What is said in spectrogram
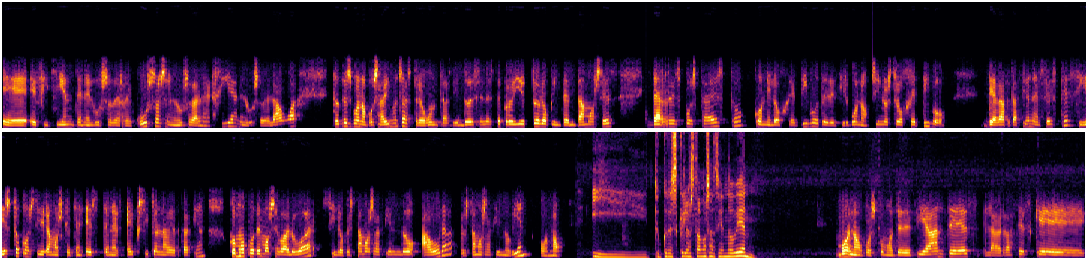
eh, eficiente en el uso de recursos, en el uso de la energía, en el uso del agua. Entonces, bueno, pues hay muchas preguntas y entonces en este proyecto lo que intentamos es dar respuesta a esto con el objetivo de decir, bueno, si nuestro objetivo de adaptación es este, si esto consideramos que es tener éxito en la adaptación, ¿cómo podemos evaluar si lo que estamos haciendo ahora lo estamos haciendo bien o no? ¿Y tú crees que lo estamos haciendo bien? Bueno, pues como te decía antes, la verdad es que,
